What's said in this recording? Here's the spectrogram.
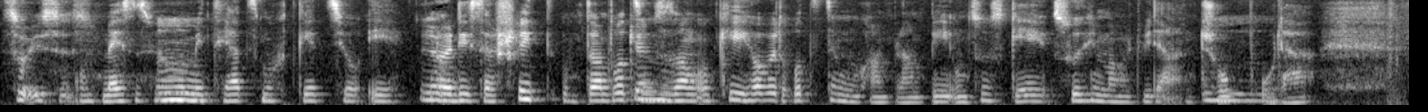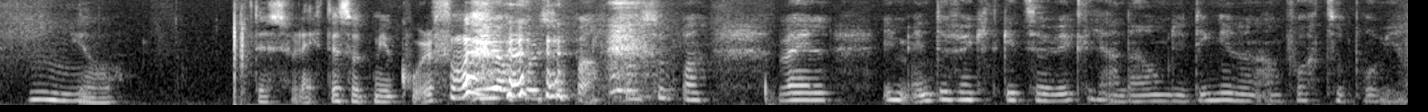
So ist es. Und meistens, wenn man mhm. mit Herz macht, geht es ja eh. Ja. Nur dieser Schritt und dann trotzdem genau. zu sagen, okay, ich habe trotzdem noch einen Plan B und sonst gehe, suche ich mir halt wieder einen Job mhm. oder Mhm. Ja, das vielleicht, das hat mir geholfen. Ja, voll super, voll super. Weil im Endeffekt geht es ja wirklich auch darum, die Dinge dann einfach zu probieren.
